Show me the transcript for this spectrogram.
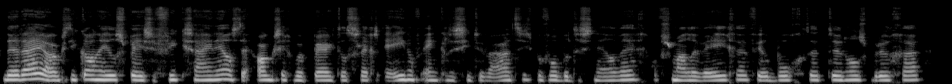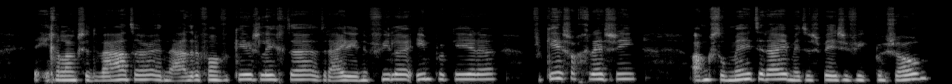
de rijangst die kan heel specifiek zijn, hè, als de angst zich beperkt tot slechts één of enkele situaties, bijvoorbeeld de snelweg of smalle wegen, veel bochten, tunnels, bruggen, wegen langs het water, het naderen van verkeerslichten, het rijden in een file, inparkeren, verkeersagressie angst om mee te rijden met een specifiek persoon.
